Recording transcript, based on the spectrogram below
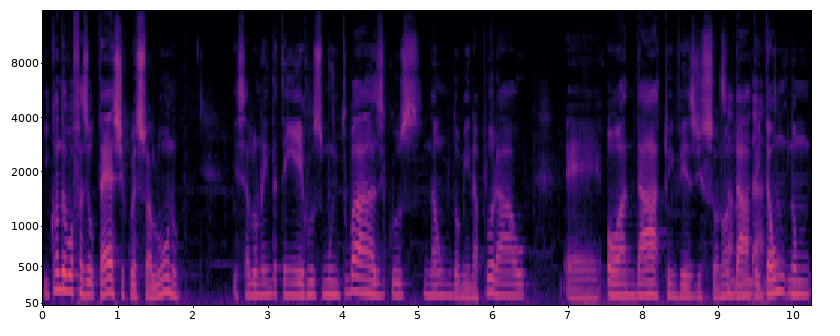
E quando eu vou fazer o teste com esse aluno, esse aluno ainda tem erros muito básicos, não domina plural, é, o andato em vez de sonoandato. Então, não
